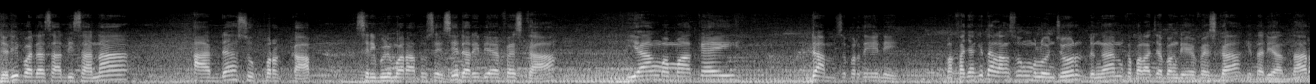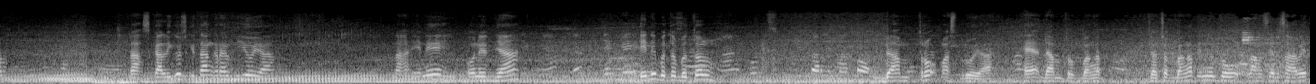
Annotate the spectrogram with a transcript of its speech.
Jadi pada saat di sana ada Super Cup 1500 cc dari DFSK yang memakai dam seperti ini. Makanya kita langsung meluncur dengan kepala cabang DFSK, kita diantar. Nah, sekaligus kita nge-review ya. Nah, ini unitnya. Ini betul-betul dump truck mas bro ya kayak dump truck banget cocok banget ini untuk langsir sawit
